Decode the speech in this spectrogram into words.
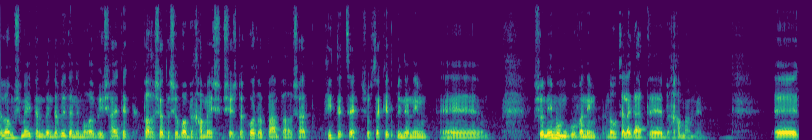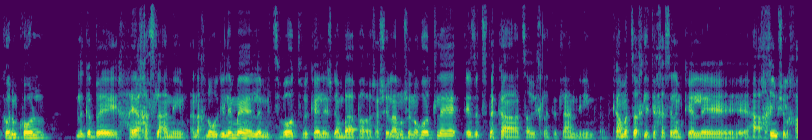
שלום, שמי איתן בן דוד, אני מורה ואיש הייטק, פרשת השבוע בחמש-שש דקות, והפעם פרשת כי תצא, שעוסקת בעניינים אה, שונים ומגוונים, אני רוצה לגעת אה, בכמה מהם. אה, קודם כל, לגבי היחס לעניים, אנחנו רגילים אה, למצוות, וכאלה יש גם בפרשה שלנו, שנוגעות לאיזה צדקה צריך לתת לעניים, ועד כמה צריך להתייחס אליהם כאל אה, האחים שלך,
